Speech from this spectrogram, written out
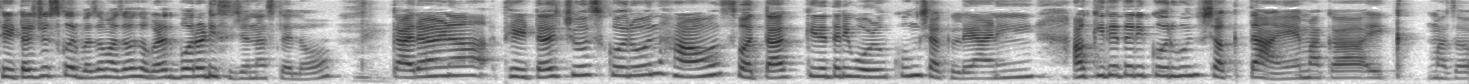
थिएटर चूज करपाचो म्हाजो सगळ्यात बरो डिसिजन आसलेलो कारण थिएटर चूज करून हांव स्वताक कितें तरी वळखूंक शकलें आनी हांव कितें तरी करूंक शकता हें म्हाका एक म्हाजो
